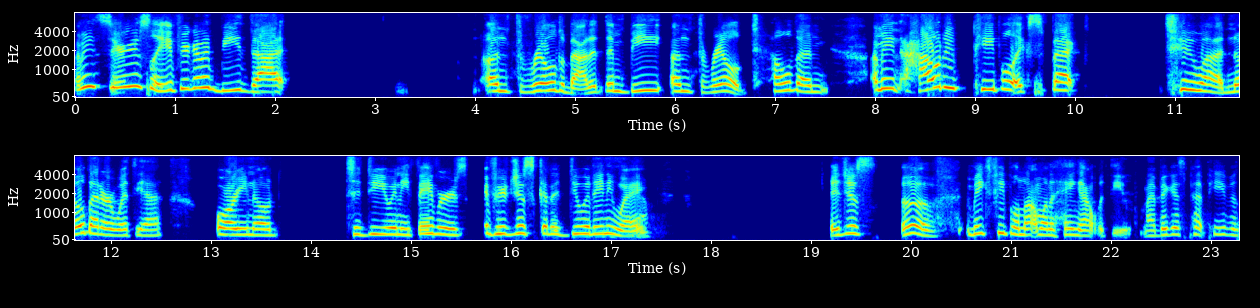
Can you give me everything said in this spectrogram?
I mean, seriously, if you're gonna be that unthrilled about it, then be unthrilled. Tell them. I mean, how do people expect to uh, know better with you, or you know, to do you any favors if you're just gonna do it anyway? Yeah. It just ugh, it makes people not want to hang out with you. My biggest pet peeve is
